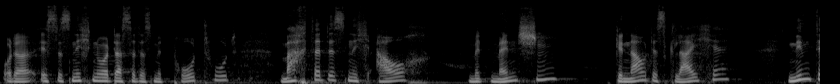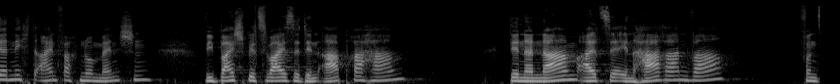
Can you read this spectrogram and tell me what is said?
oder ist es nicht nur, dass er das mit Brot tut? Macht er das nicht auch mit Menschen? Genau das Gleiche? Nimmt er nicht einfach nur Menschen, wie beispielsweise den Abraham, den er nahm, als er in Haran war von,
